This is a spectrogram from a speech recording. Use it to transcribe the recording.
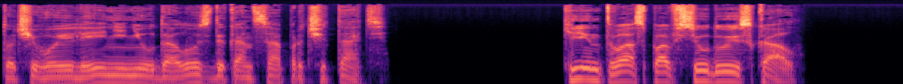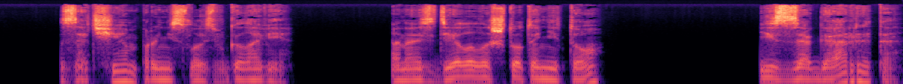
то, чего Елене не удалось до конца прочитать. «Кинт вас повсюду искал!» Зачем пронеслось в голове? Она сделала что-то не то? Из-за Гаррета?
